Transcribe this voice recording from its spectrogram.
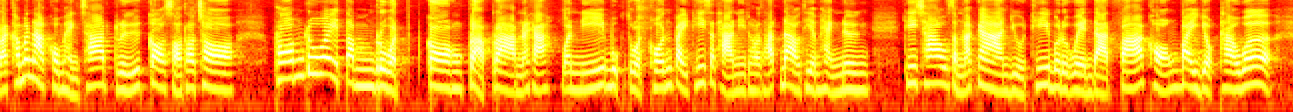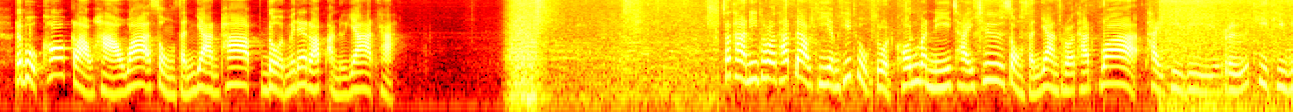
รคมนาคมแห่งชาติ หรือกสทช พร้อมด้วยตำรวจกองปราบปรามนะคะ วันนี้บุกตรวจค้นไปที่สถานีโทรทัศน์ดาวเทียมแห่งหนึ่ง ที่เช่าสำนักงานอยู่ที่บริเวณดาดฟ้าของใบหยกทาวเวอร์ ระบุข้อกล่าวหาว่าส่งสัญญาณภาพโดยไม่ได้รับอนุญาตค่ะ สถานีโทรทัศน์ดาวเทียมที่ถูกตรวจค้นวันนี้ใช้ชื่อส่งสัญญาณโทรทัศน์ว่าไทยทีวีหรือ TTV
